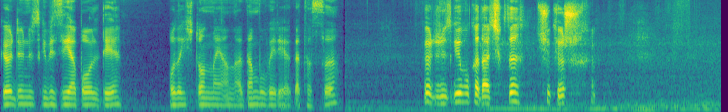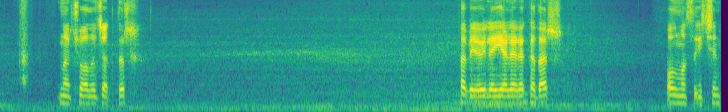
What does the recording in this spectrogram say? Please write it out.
Gördüğünüz gibi Ziya Bol diye o da hiç donmayanlardan bu variegatası. Gördüğünüz gibi bu kadar çıktı. Şükür. Bunlar çoğalacaktır. Tabii öyle yerlere kadar olması için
